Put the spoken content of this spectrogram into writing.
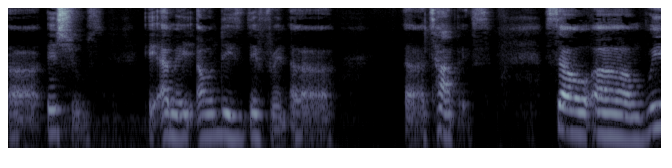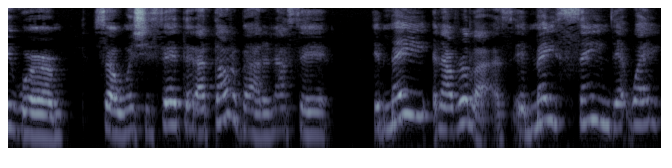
uh, issues. I mean, on these different uh, uh, topics. So um, we were, so when she said that, I thought about it and I said, it may, and I realized it may seem that way,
